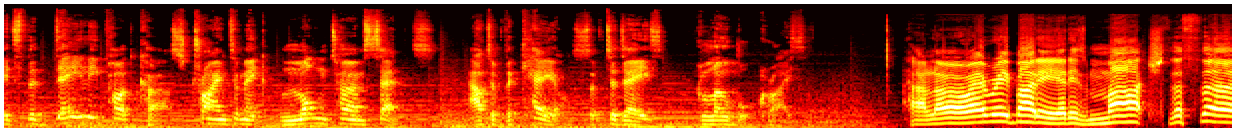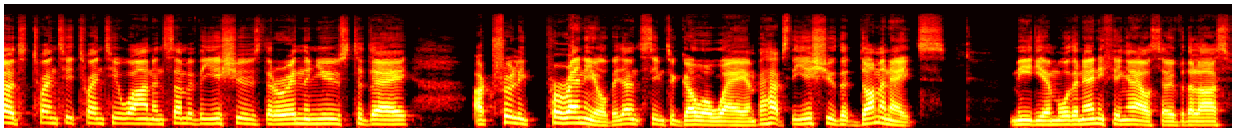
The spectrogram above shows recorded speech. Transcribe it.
it's the daily podcast trying to make long term sense out of the chaos of today's global crisis. Hello, everybody. It is March the 3rd, 2021, and some of the issues that are in the news today are truly perennial. They don't seem to go away. And perhaps the issue that dominates media more than anything else over the last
